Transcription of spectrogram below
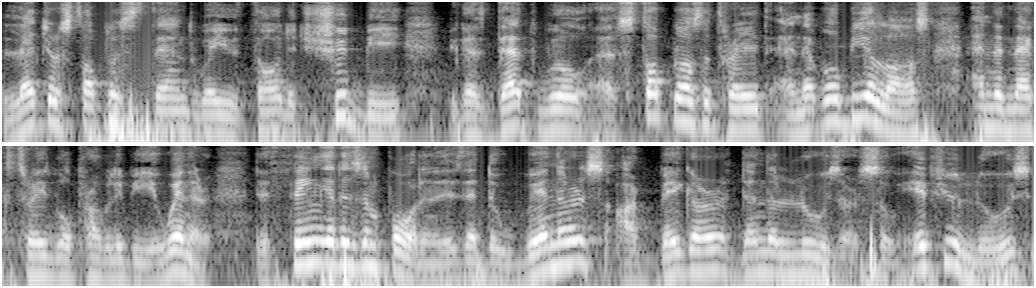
let your stop loss stand where you thought it should be because that will uh, stop loss the trade and that will be a loss and the next trade will probably be a winner. The thing that is important is that the winners are bigger than the losers. So if you lose,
